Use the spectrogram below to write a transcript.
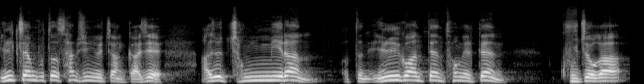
1장부터 36장까지 아주 정밀한 어떤 일관된 통일된 구조가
